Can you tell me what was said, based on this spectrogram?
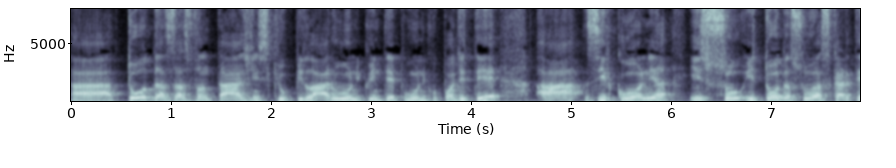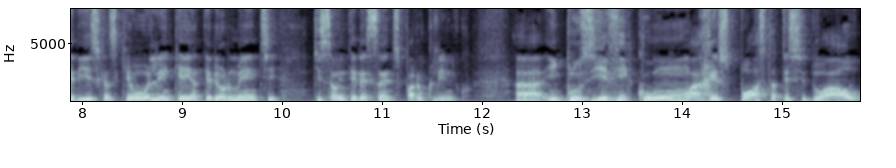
ah, todas as vantagens que o pilar único em tempo único pode ter à zircônia e, e todas as suas características que eu elenquei anteriormente que são interessantes para o clínico. Uh, inclusive com uma resposta tecidual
